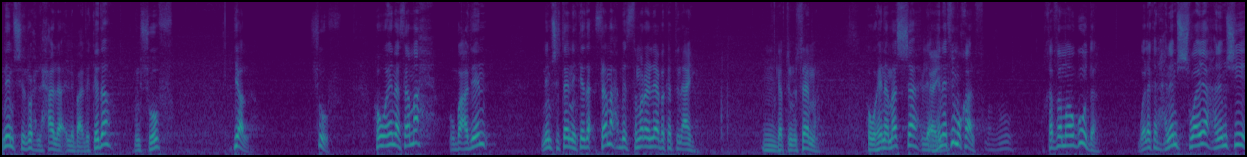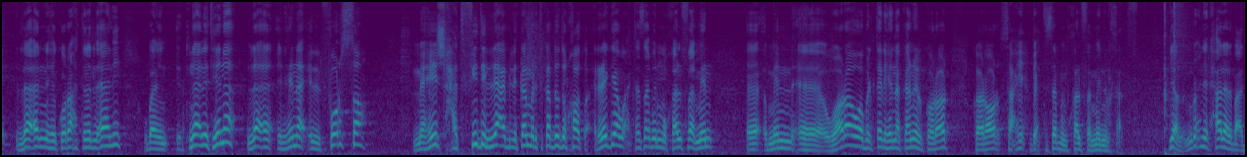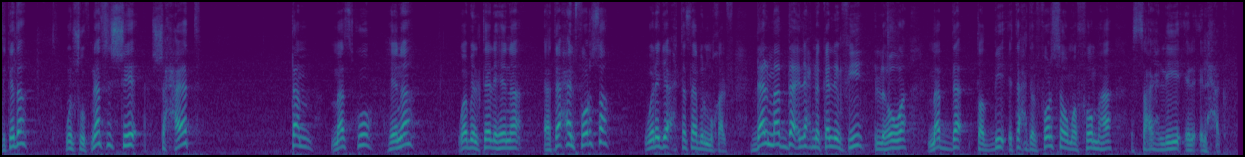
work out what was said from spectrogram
نمشي نروح للحلقه اللي بعد كده ونشوف. يلا شوف. هو هنا سمح وبعدين نمشي تاني كده. سمح باستمرار اللعبة كابتن أيمن. كابتن أسامة. هو هنا مشى لا أيوة. هنا في مخالفة. مظبوط. مخالفة موجودة. ولكن هنمشي شوية هنمشي لقى ان هي كرة راحت النادي الأهلي وبعدين اتنقلت هنا لقى إن هنا الفرصة ما هيش هتفيد اللاعب اللي تم ارتكاب ضده الخطأ. رجع واحتسب المخالفة من آه، من آه، ورا وبالتالي هنا كان القرار قرار صحيح باحتساب المخالفة من الخلف. يلا نروح للحالة اللي بعد كده ونشوف. نفس الشيء الشحات تم مسكه هنا وبالتالي هنا أتاح الفرصة ورجع احتسب المخالفة. ده المبدأ اللي إحنا بنتكلم فيه اللي هو مبدأ تطبيق إتاحة الفرصة ومفهومها الصحيح للحكم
